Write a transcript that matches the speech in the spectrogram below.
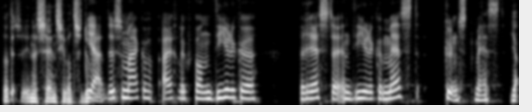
Dat is in essentie wat ze doen. Ja, dus ze maken eigenlijk van dierlijke resten en dierlijke mest kunstmest. Ja,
